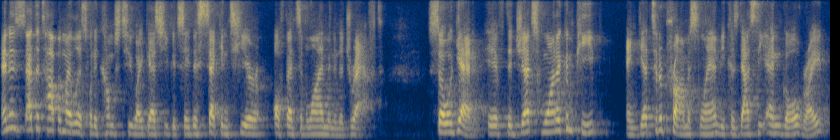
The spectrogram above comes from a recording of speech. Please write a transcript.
and is at the top of my list when it comes to, I guess you could say, the second tier offensive lineman in the draft. So again, if the Jets want to compete and get to the promised land, because that's the end goal, right?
